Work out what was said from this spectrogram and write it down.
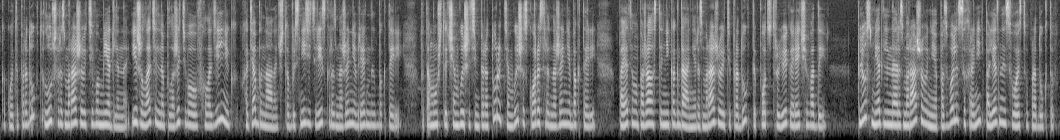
какой-то продукт, лучше размораживать его медленно и желательно положить его в холодильник хотя бы на ночь, чтобы снизить риск размножения вредных бактерий. Потому что чем выше температура, тем выше скорость размножения бактерий. Поэтому, пожалуйста, никогда не размораживайте продукты под струей горячей воды. Плюс медленное размораживание позволит сохранить полезные свойства продуктов –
